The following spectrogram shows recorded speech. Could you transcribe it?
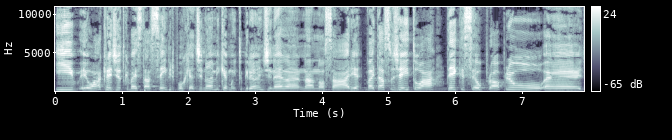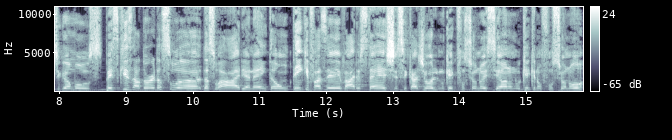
e eu acredito que vai estar sempre, porque a dinâmica é muito grande, né, na, na nossa área, vai estar sujeito a ter que ser o próprio, é, digamos, pesquisador da sua, da sua área, né? Então, tem que fazer vários testes, ficar de olho no que, que funcionou esse ano, no que, que não funcionou,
